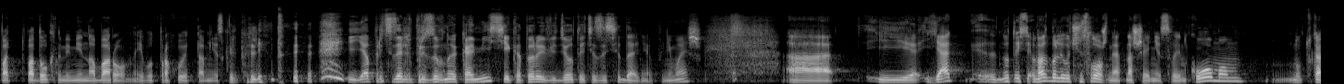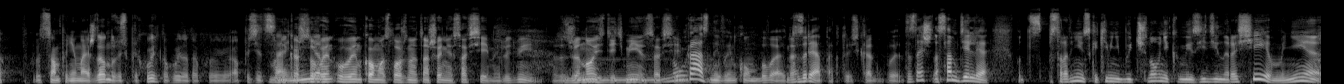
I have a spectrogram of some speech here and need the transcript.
под, под окнами Минобороны. И вот проходит там несколько лет, и я председатель призывной комиссии, которая ведет эти заседания, понимаешь? А, И я, э, ну, то есть у нас были очень сложные отношения с военкомом, ну, как сам понимаешь, да, ну, то есть приходит какой-то такой Мне оппозиционер. кажется, у, воен- у военкома сложные отношения со всеми людьми. С женой, с детьми, со всеми. Ну, разные военкомы бывают. Да? Зря так. То есть, как бы, ты знаешь, на самом деле, вот по сравнению с какими-нибудь чиновниками из Единой России, мне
